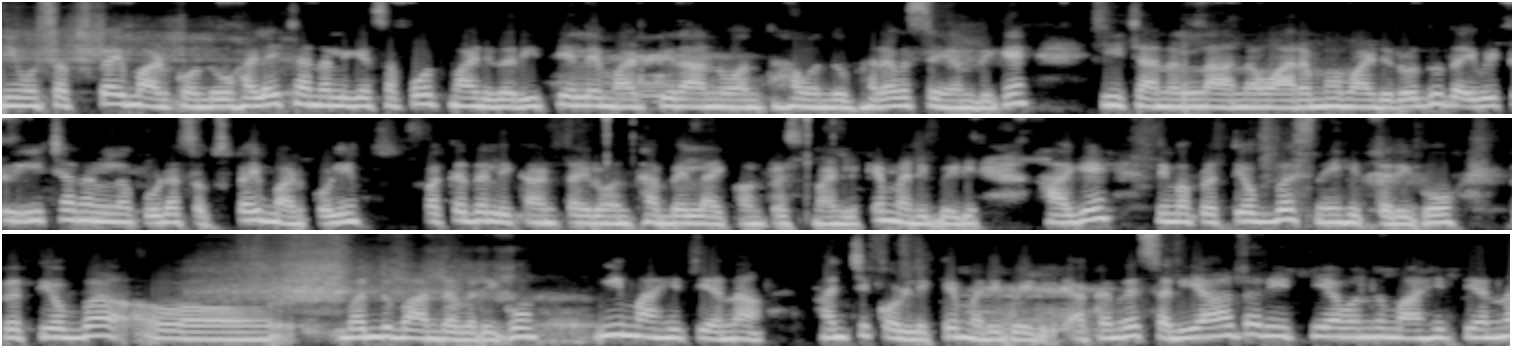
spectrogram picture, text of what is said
ನೀವು ಸಬ್ಸ್ಕ್ರೈಬ್ ಮಾಡಿಕೊಂಡು ಹಳೆ ಚಾನಲ್ಗೆ ಸಪೋರ್ಟ್ ಮಾಡಿದ ರೀತಿಯಲ್ಲೇ ಮಾಡ್ತೀರಾ ಅನ್ನುವಂತಹ ಒಂದು ಭರವಸೆಯೊಂದಿಗೆ ಈ ಚಾನಲ್ನ ನಾವು ಆರಂಭ ಮಾಡಿರೋದು. ದಯವಿಟ್ಟು ಈ ಚಾನಲ್ನ ಕೂಡ ಸಬ್ಸ್ಕ್ರೈಬ್ ಮಾಡ್ಕೊಳ್ಳಿ. ಪಕ್ಕದಲ್ಲಿ ಕಾಣ್ತಾ ಇರುವಂತಹ ಬೆಲ್ ಐಕಾನ್ ಪ್ರೆಸ್ ಮಾಡಲಿಕ್ಕೆ ಮರಿಬೇಡಿ. ಹಾಗೆ ನಿಮ್ಮ ಪ್ರತಿಯೊಬ್ಬ ಸ್ನೇಹಿತರಿಗೂ, ಪ್ರತಿಯೊಬ್ಬ ಬಂಧು ಬಾಂಧವರಿಗೂ ಈ ಮಾಹಿತಿಯನ್ನ ಹಂಚಿಕೊಳ್ಳಿಕ್ಕೆ ಮರಿಬೇಡಿ. ಯಾಕಂದ್ರೆ ಸರಿಯಾದ ರೀತಿಯ ಒಂದು ಮಾಹಿತಿಯನ್ನ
